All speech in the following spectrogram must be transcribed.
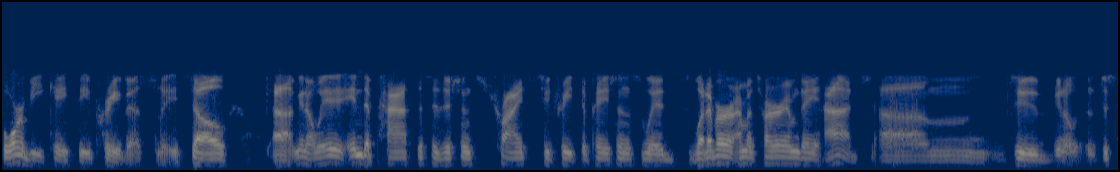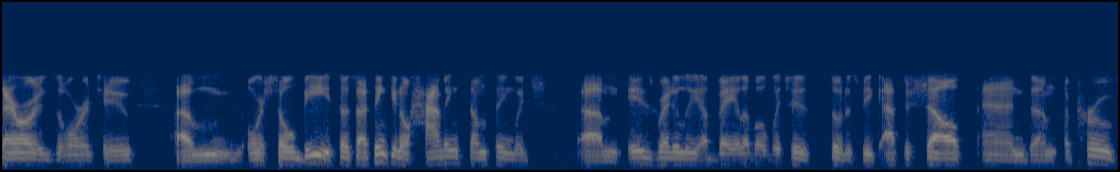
for VKC previously. So, uh, you know, in, in, the past, the physicians tried to treat the patients with whatever armamentarium they had, um, to you know, to steroids or to um, or so be. So, so I think you know having something which um, is readily available, which is so to speak at the shelf and um, approved,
